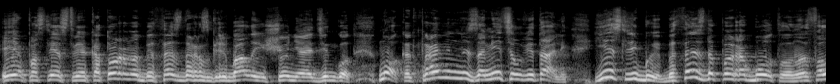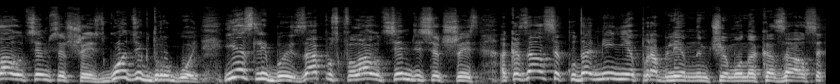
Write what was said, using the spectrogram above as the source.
и последствия которого Bethesda разгребала еще не один год. Но, как правильно заметил Виталик, если бы Bethesda поработала над Fallout 76 годик-другой, если бы запуск Fallout 76 оказался куда менее проблемным, чем он оказался,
